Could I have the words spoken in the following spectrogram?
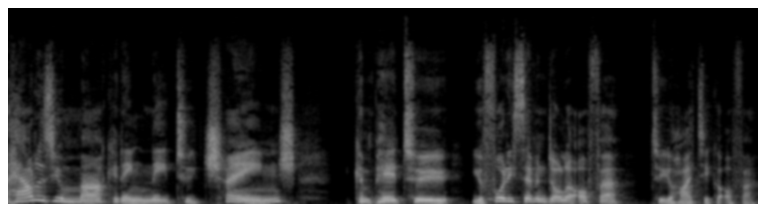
How does your marketing need to change compared to your $47 offer to your high ticket offer?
